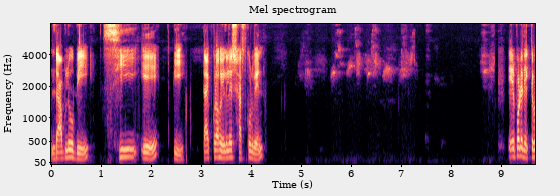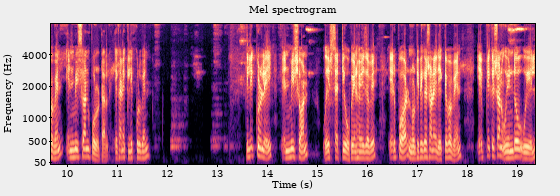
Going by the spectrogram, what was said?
W B C A P type করা হয়ে গেলে সার্চ করবেন এরপরে দেখতে পাবেন এডমিশন পোর্টাল এখানে ক্লিক করবেন। ক্লিক করলেই এডমিশন ওয়েবসাইটটি ওপেন হয়ে যাবে। এরপর নোটিফিকেশনে দেখতে পাবেন application window will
